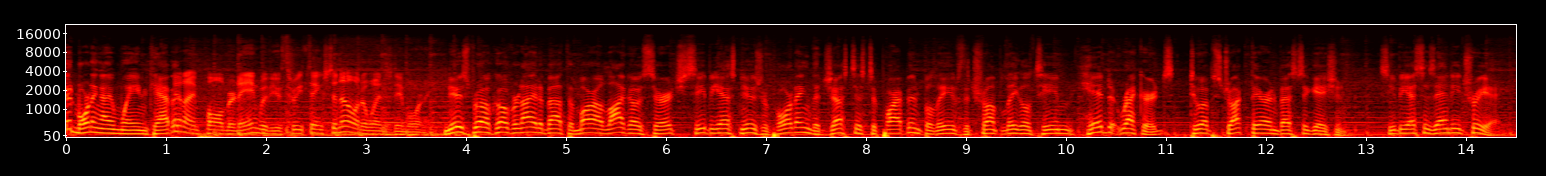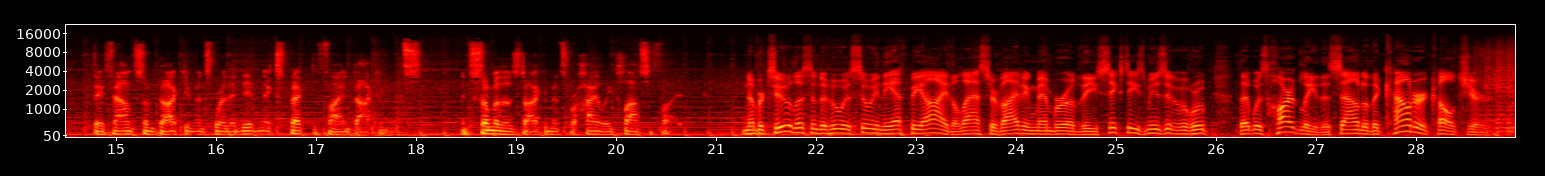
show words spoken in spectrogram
Good morning, I'm Wayne Cabot. And I'm Paul Murnane with you three things to know on a Wednesday morning. News broke overnight about the Mar a Lago search. CBS News reporting the Justice Department believes the Trump legal team hid records to obstruct their investigation. CBS's Andres Triay. They found some documents where they didn't expect to find documents, and some of those documents were highly classified. Number two, listen to who is suing the FBI, the last surviving member of the 60s musical group that was hardly the sound of the counterculture.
